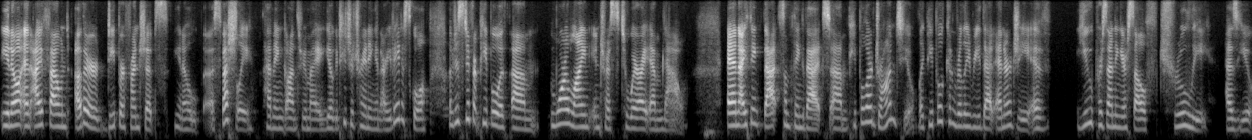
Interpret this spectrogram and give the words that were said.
You know, and I found other deeper friendships, you know, especially having gone through my yoga teacher training in Ayurveda school of just different people with um, more aligned interests to where I am now. And i think that's something that um, people are drawn to. Like people can really read that energy of you presenting yourself truly as you.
